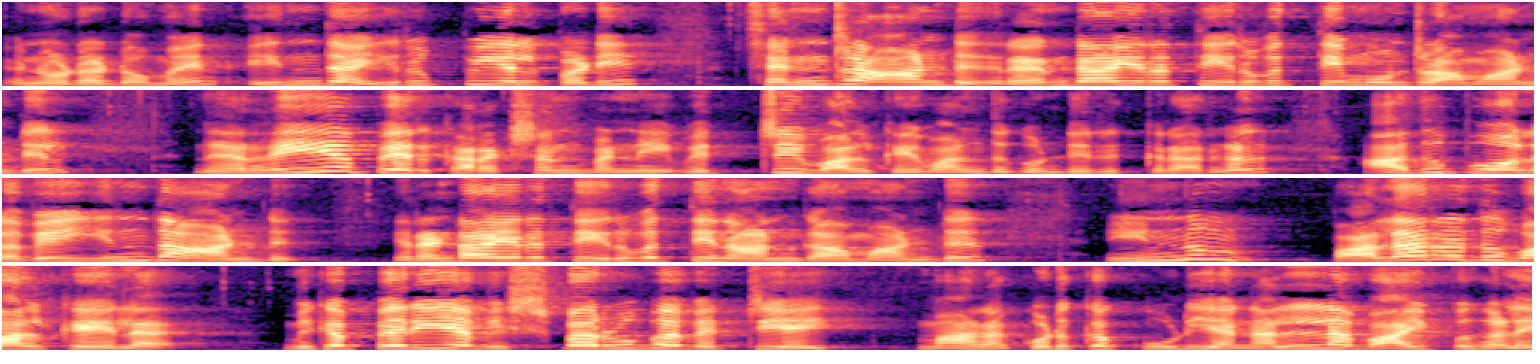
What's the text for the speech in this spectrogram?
என்னோட டொமைன் இந்த இருப்பியல் படி சென்ற ஆண்டு ரெண்டாயிரத்தி இருபத்தி மூன்றாம் ஆண்டில் நிறைய பேர் கரெக்ஷன் பண்ணி வெற்றி வாழ்க்கை வாழ்ந்து கொண்டிருக்கிறார்கள். அதுபோலவே இந்த ஆண்டு இரண்டாயிரத்தி இருபத்தி நான்காம் ஆண்டு இன்னும் பலரது வாழ்க்கையில் மிகப்பெரிய விஸ்வரூப வெற்றியை மா கொடுக்கக்கூடிய நல்ல வாய்ப்புகளை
